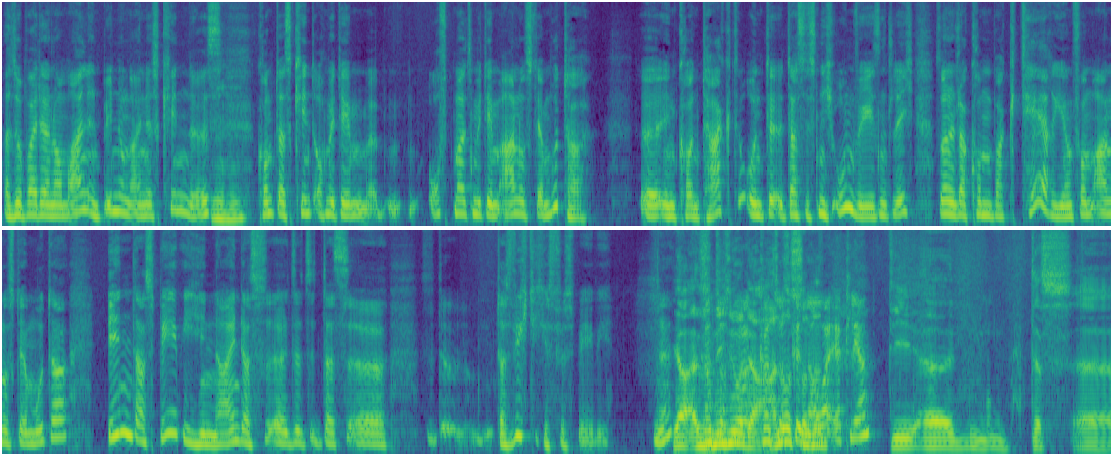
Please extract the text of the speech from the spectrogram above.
Also bei der normalen Entbindung eines Kindes mhm. kommt das Kind auch mit dem, oftmals mit dem Anus der Mutter äh, in Kontakt und äh, das ist nicht unwesentlich, sondern da kommen Bakterien vom Anus der Mutter in das Baby hinein, das, äh, das, das, das wichtig ist fürs Baby. Ne? Ja, also kannst nicht nur der kannst Anus, das genauer sondern erklären? Die, äh, das, äh,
